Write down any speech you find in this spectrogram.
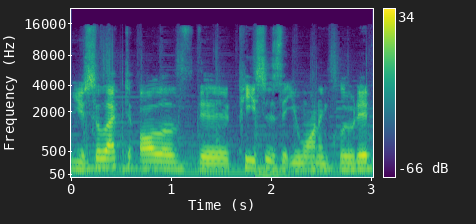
you select all of the pieces that you want included,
